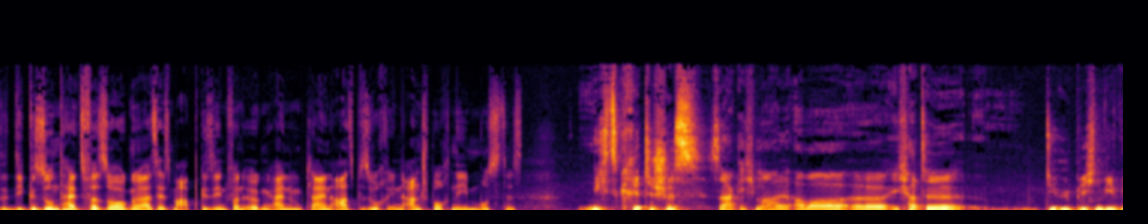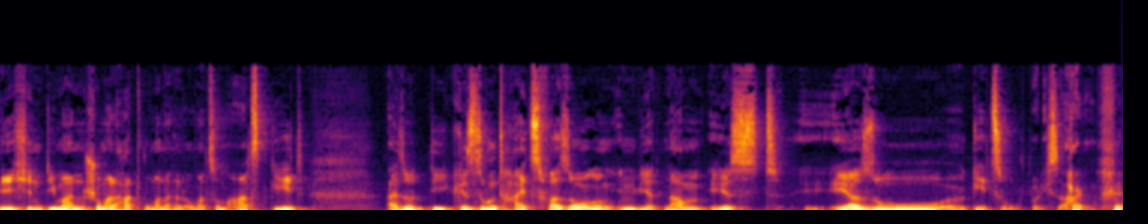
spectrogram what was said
die Gesundheitsversorgung, also jetzt mal abgesehen von irgendeinem kleinen Arztbesuch, in Anspruch nehmen musstest? Nichts Kritisches, sag ich mal, aber äh, ich hatte die üblichen Wehwehchen, die man schon mal hat, wo man dann halt auch mal zum Arzt geht. Also die Gesundheitsversorgung in hm. Vietnam ist eher so äh, geht so, würde ich sagen.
